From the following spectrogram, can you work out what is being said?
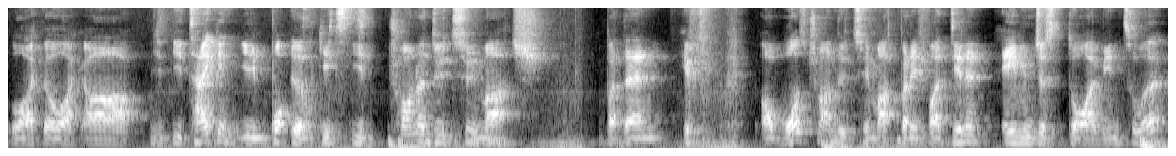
Like they're like, ah, you, you're taking, you, bo- like you're, you're trying to do too much. But then, if I was trying to do too much, but if I didn't even just dive into it,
